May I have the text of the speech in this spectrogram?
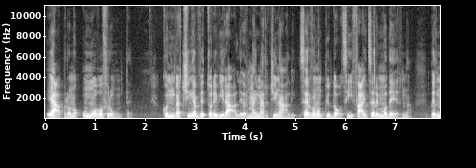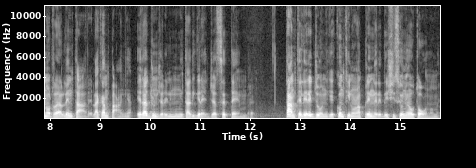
e aprono un nuovo fronte. Con i vaccini a vettore virale ormai marginali servono più dosi di Pfizer e Moderna per non rallentare la campagna e raggiungere l'immunità di gregge a settembre. Tante le regioni che continuano a prendere decisioni autonome,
